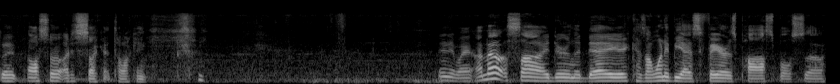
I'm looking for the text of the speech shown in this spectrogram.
But also, I just suck at talking. anyway, I'm outside during the day because I want to be as fair as possible. So,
